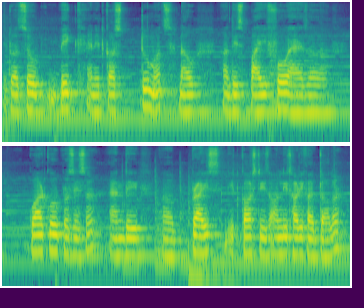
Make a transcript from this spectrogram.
it was so big and it cost too much. Now uh, this pi 4 has a quad core processor and the uh, price it cost is only $35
